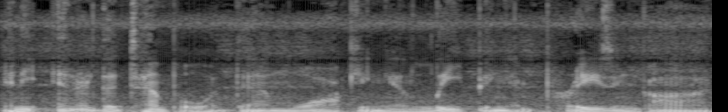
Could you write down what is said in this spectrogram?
And he entered the temple with them, walking and leaping and praising God.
